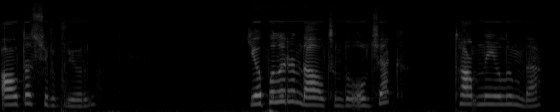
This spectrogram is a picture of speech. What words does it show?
alta sürüklüyorum. Yapıların da altında olacak. Thumbnail'ın da.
